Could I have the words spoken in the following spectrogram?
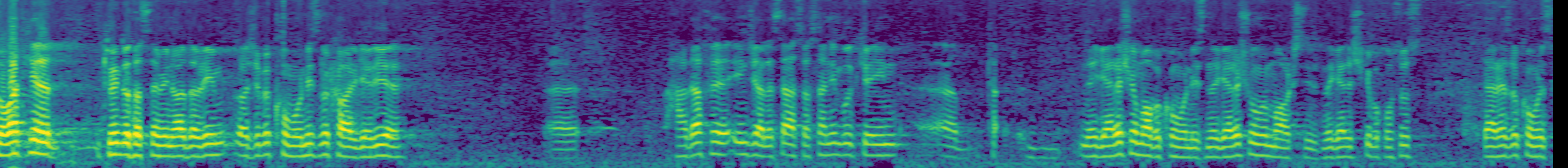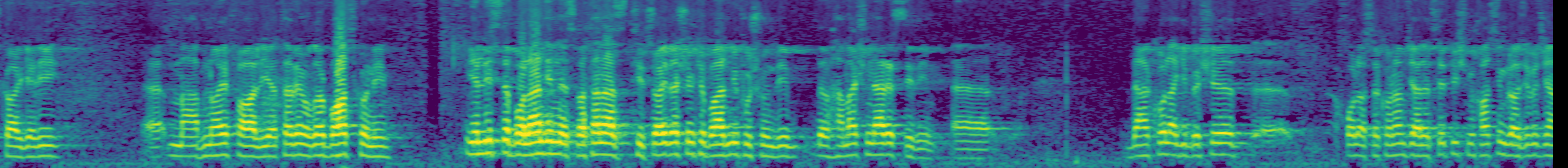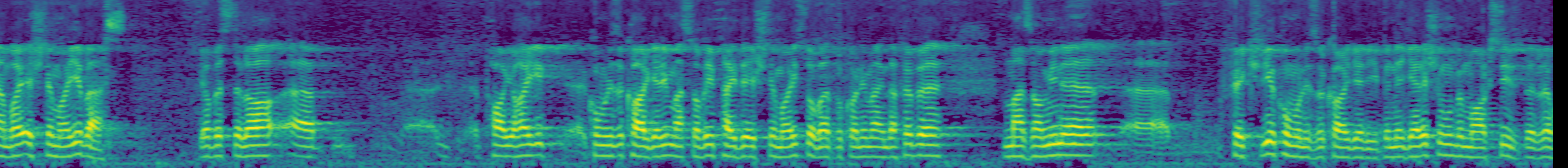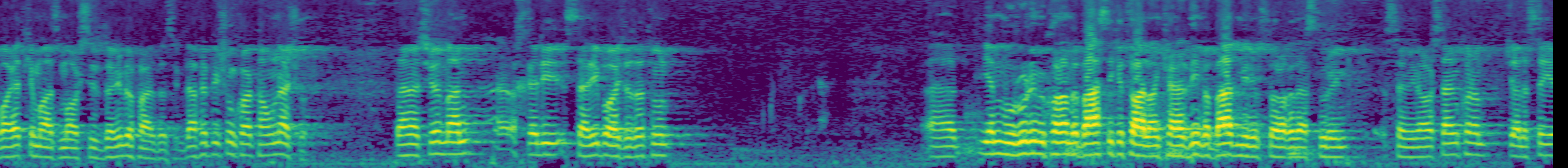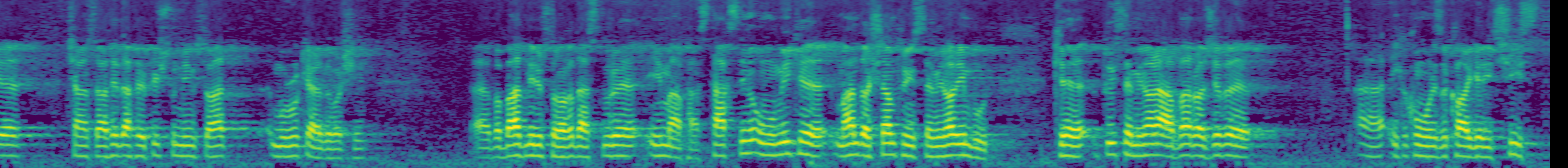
صحبت که تو این دو تا سمینار داریم راجع به کمونیسم کارگریه. هدف این جلسه اساسا این بود که این نگرش ما به کمونیسم نگرش ما به مارکسیسم نگرشی که به خصوص در حزب کمونیست کارگری مبنای فعالیت رو مقدار باز کنیم. یه لیست بلندی نسبتا از تیترهایی داشتیم که باید میپوشوندیم. به همش نرسیدیم. در کل اگه بشه خلاصه کنم جلسه پیش می‌خواستیم راجع به جنبه های اجتماعی بحث یا به اصطلاح پایه های کمونیسم کارگری مسابقه پدیده اجتماعی صحبت بکنیم. این دفعه به مزامین فکری کمونیسم کارگری به نگرشمون به مارکسیسم به روایت که ما از مارکسیسم داریم بپردازیم. دفعه پیش اون کار تموم نشد. در نتیجه من خیلی سریع با اجازهتون یه مروری می‌کنم به بحثی که تا الان کردیم و بعد میریم سراغ دستور این سمینار. سعی می‌کنم جلسه چند ساعته دفعه پیش تو نیم ساعت مرور کرده باشیم. و بعد میریم سراغ دستور این مبحث. تقسیم عمومی که من داشتم تو این سمینار این بود که توی سمینار اول راجع به اینکه کمونیسم کارگری چیست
